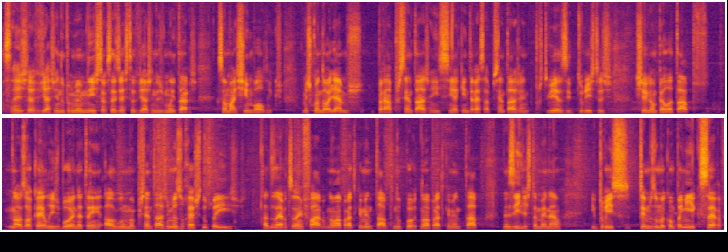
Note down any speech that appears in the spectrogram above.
seja a viagem do Primeiro-Ministro, seja esta viagem dos militares, que são mais simbólicos. Mas quando olhamos para a percentagem, e sim é que interessa a percentagem de portugueses e de turistas que chegam pela TAP, nós, ok, Lisboa ainda tem alguma percentagem, mas o resto do país está deserto. Em Faro não há praticamente TAP, no Porto não há praticamente TAP, nas ilhas também não, e por isso temos uma companhia que serve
